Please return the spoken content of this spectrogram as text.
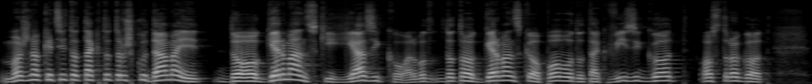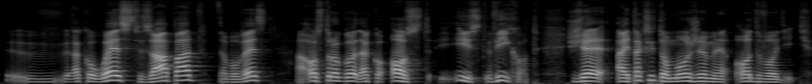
možno keď si to takto trošku dám aj do germánskych jazykov, alebo do toho germánskeho pôvodu, tak Visigot, Ostrogot, ako West, západ, alebo West, a Ostrogod ako Ost, East, východ. Čiže aj tak si to môžeme odvodiť.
